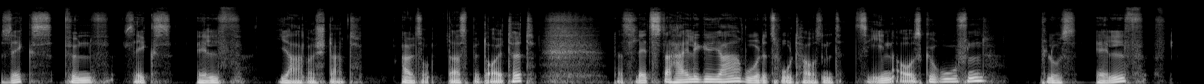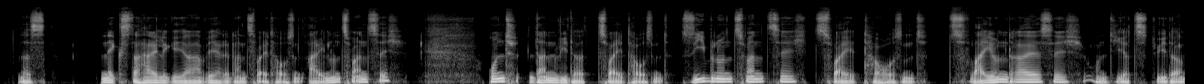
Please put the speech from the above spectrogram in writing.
6, 5, 6, 11 Jahre statt. Also, das bedeutet, das letzte heilige Jahr wurde 2010 ausgerufen plus 11. Das nächste heilige Jahr wäre dann 2021 und dann wieder 2027, 2032 und jetzt wieder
